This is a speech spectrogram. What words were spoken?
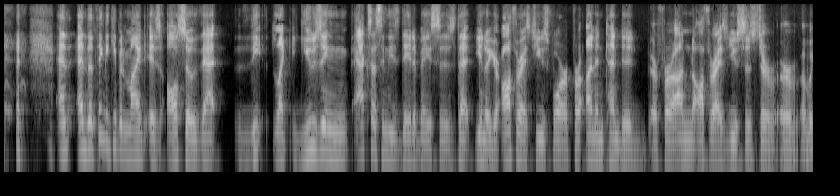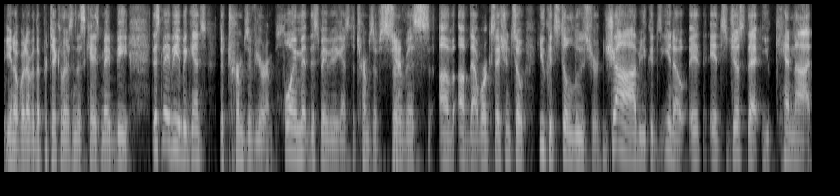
and and the thing to keep in mind is also that the like using accessing these databases that you know you're authorized to use for for unintended or for unauthorized uses or, or you know whatever the particulars in this case may be this may be against the terms of your employment. This may be against the terms of service yeah. of of that workstation. So you could still lose your job. You could you know it, it's just that you cannot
